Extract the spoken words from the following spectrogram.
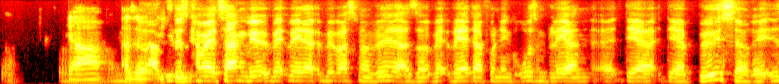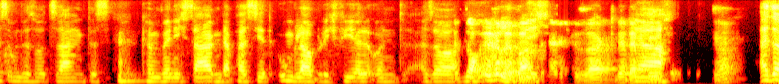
Ja. Ja, also. Ja, gut, das kann man jetzt sagen, wer, wer, wer, was man will. Also, wer, wer da von den großen Playern äh, der, der Bösere ist, um das sozusagen, das können wir nicht sagen. Da passiert unglaublich viel und also. Das ist auch irrelevant, ich, ehrlich gesagt, wer der ja, Böse ist. Ne? Also,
